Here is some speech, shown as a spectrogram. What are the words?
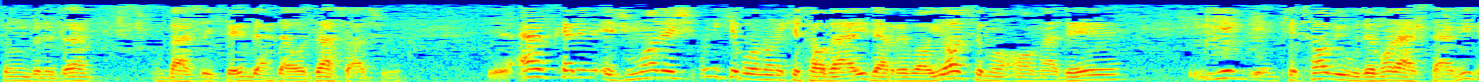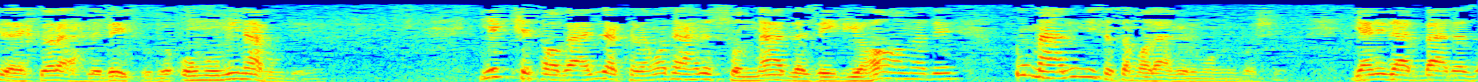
چون به نظر اون بحثی که ده دوازده ساعت شده. عرض کردیم اجمالش اونی که به عنوان کتاب علی در روایات ما آمده یک کتابی بوده ما از که در اختیار اهل بیت بوده عمومی نبوده. یک کتاب علی در کلمات اهل سنت و زیدی ها آمده اون معلوم نیست اصلا مال امیر مومنی باشه. یعنی در بعد از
